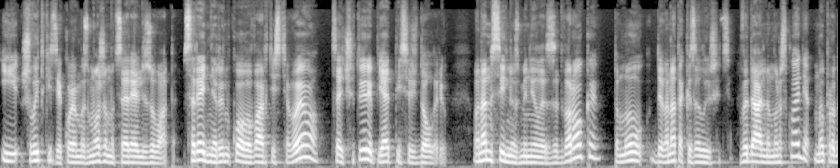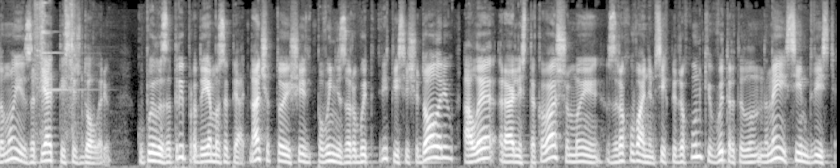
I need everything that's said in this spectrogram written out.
і швидкість, з якою ми зможемо це реалізувати. Середня ринкова вартість Авео це 4-5 тисяч доларів. Вона не сильно змінилась за 2 роки, тому де вона так і залишиться. В ідеальному розкладі ми продамо її за 5 тисяч доларів. Купили за 3, продаємо за 5. Начебто ще повинні заробити 2 тисячі доларів, але реальність такова, що ми з рахуванням всіх підрахунків витратили на неї 7200.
